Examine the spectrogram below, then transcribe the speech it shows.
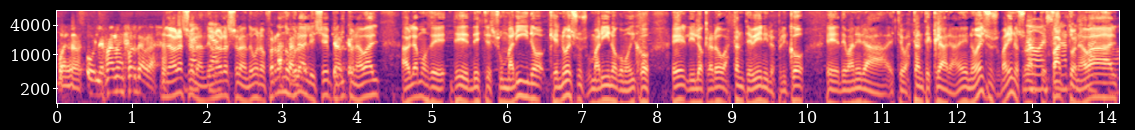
Bueno, uh, les mando un fuerte abrazo. Un abrazo Gracias. grande, un abrazo grande. Bueno, Fernando Hasta Morales, eh, perito naval, hablamos de, de- de este submarino, que no es un submarino, como dijo él, y lo aclaró bastante bien y lo explicó eh, de manera este, bastante clara. eh. No es un submarino, es un, No, es un artefacto, naval,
